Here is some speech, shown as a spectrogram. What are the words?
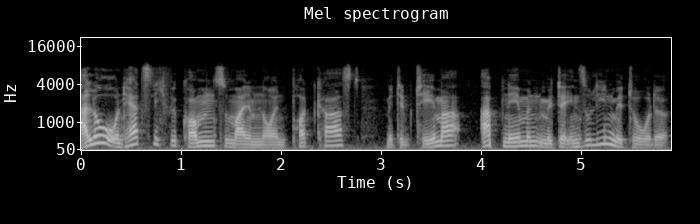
Hallo und herzlich willkommen zu meinem neuen Podcast mit dem Thema Abnehmen mit der Insulinmethode.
